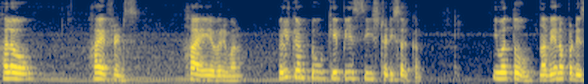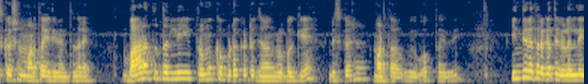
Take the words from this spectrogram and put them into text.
Hello hi friends hi everyone welcome to K P S C study circle ಇವತ್ತು ನಾವೇನಪ್ಪ ಡಿಸ್ಕಷನ್ ಮಾಡ್ತಾ ಇದ್ದೀವಿ ಅಂತಂದರೆ, ಭಾರತದಲ್ಲಿ ಪ್ರಮುಖ ಬುಡಕಟ್ಟು ಜನಾಂಗಗಳ ಬಗ್ಗೆ ಡಿಸ್ಕಷನ್ ಮಾಡ್ತಾ ಹೋಗ್ತಾ ಇದ್ವಿ. ಇಂದಿನ ತರಗತಿಗಳಲ್ಲಿ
